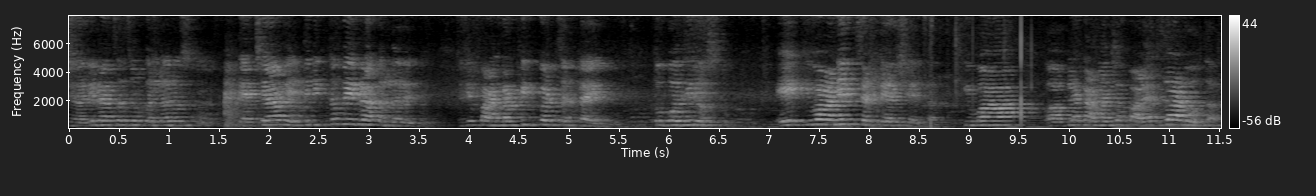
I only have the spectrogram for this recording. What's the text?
शरीराचा जो कलर असतो त्याच्या व्यतिरिक्त वेगळा कलर येतो. म्हणजे पांढरा फिक्कट चट्टा येतो. तो बधीर असतो. एक किंवा अनेक चट्टे असे येतात. किंवा आपल्या कानाच्या पाळ्यात जाड होतात.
